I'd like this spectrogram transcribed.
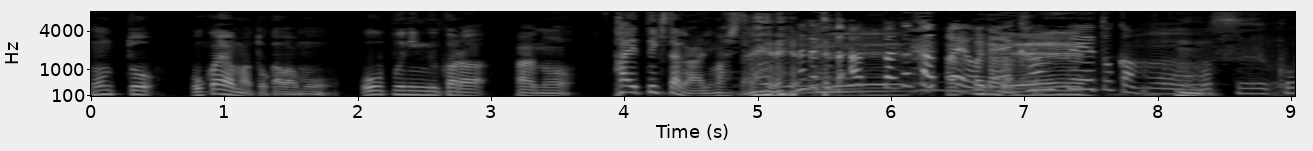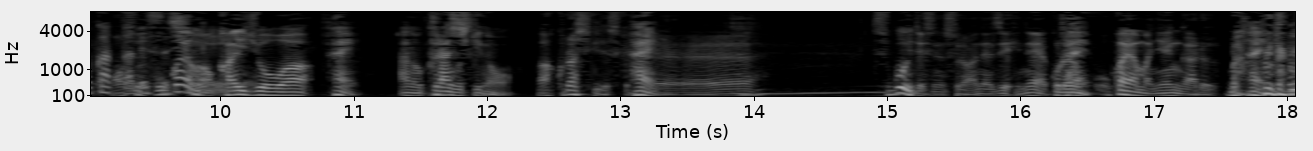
本当岡山とかはもう、オープニングから、あの、帰ってきたがありましたね。なんかちょっとあったかかったよねあったかかった歓声とかうんもすごかったですし岡山会場は、はい。あの、倉敷の、あ、倉敷ですけど。はいすごいですね、それはね、ぜひね。これ、はい岡山に縁がある。はい。そうですよ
